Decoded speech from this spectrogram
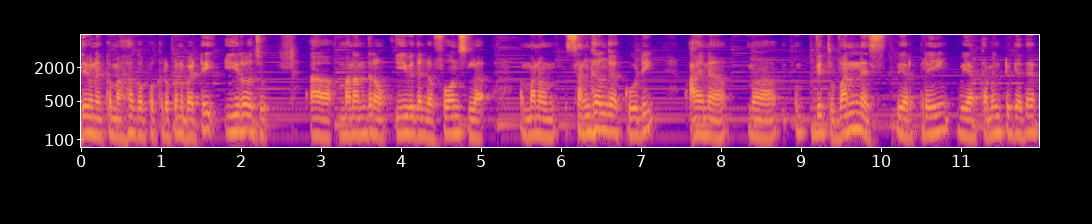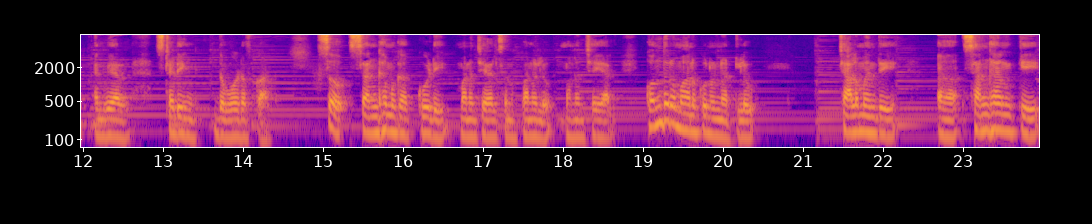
దేవుని యొక్క మహా గొప్ప కృపను బట్టి ఈరోజు మనందరం ఈ విధంగా ఫోన్స్లో మనం సంఘంగా కూడి ఆయన with oneness we are praying we are coming together and we are studying the word of God so సంఘముగా కూడి మనం చేయాల్సిన పనులు మనం చేయాలి. కొందరు మానుకున్నట్లు చాలామంది సంఘానికి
